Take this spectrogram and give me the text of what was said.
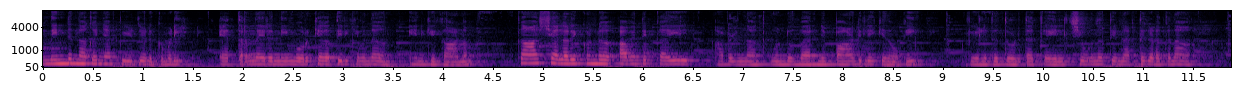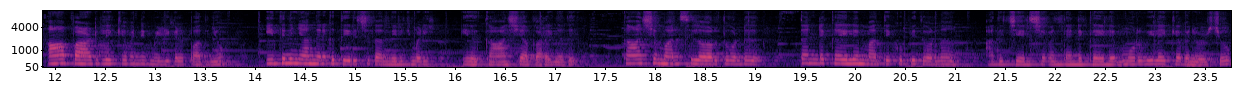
നിന്റെ നഖം ഞാൻ പിഴുതെടുക്കുമടി. എത്ര നേരം നീ മുറിക്കകത്തിരിക്കുമെന്ന് എനിക്ക് കാണും കാശി അലറിക്കൊണ്ട് അവന്റെ കയ്യിൽ അവൾ നഖം കൊണ്ട് വരഞ്ഞ പാടിലേക്ക് നോക്കി. വെളുത്ത് തൊടുത്ത കയ്യിൽ ചുവന്ന് തിണർത്ത് കിടക്കുന്ന ആ പാടിലേക്ക് അവന്റെ മിഴികൾ പതിഞ്ഞു. ഇതിന് ഞാൻ നിനക്ക് തിരിച്ചു തന്നിരിക്കുമടി ഇത് കാശ പറയുന്നത്. കാശ മനസ്സിൽ ഓർത്തുകൊണ്ട് തന്റെ കയ്യിലെ മദ്യക്കുപ്പി തുറന്ന് അത് ചിരിച്ചവൻ തന്റെ കയ്യിലെ മുറിവിലേക്ക് അവൻ ഒഴിച്ചു.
